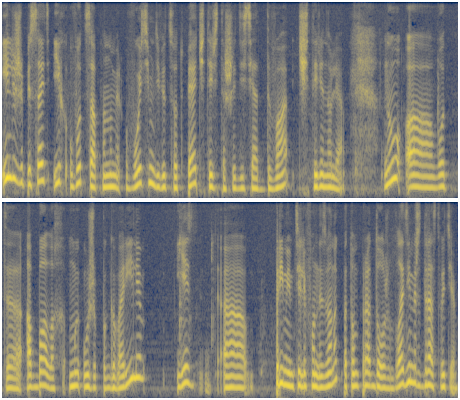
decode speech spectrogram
или же писать их в WhatsApp на номер 8 905 462 400. Ну, а вот э, о баллах мы уже поговорили. Есть, а, примем телефонный звонок, потом продолжим. Владимир, здравствуйте.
